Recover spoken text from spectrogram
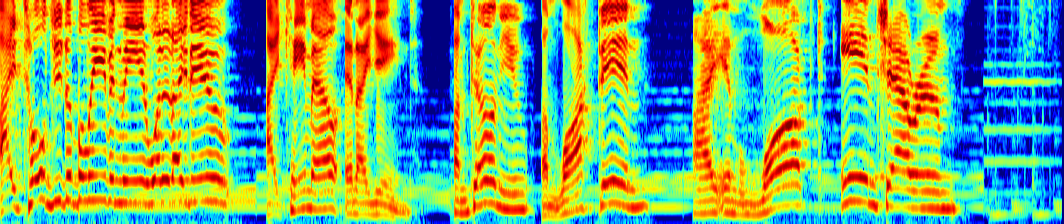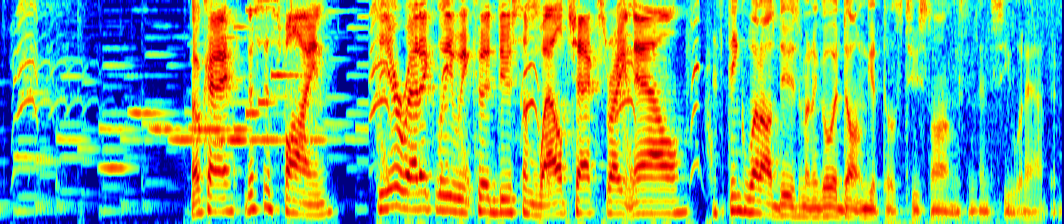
I told you to believe in me. And what did I do? I came out and I gained. I'm telling you, I'm locked in. I am locked in, chat room. Okay, this is fine. Theoretically, we could do some well checks right now. I think what I'll do is I'm gonna go adult and get those two songs and then see what happens.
